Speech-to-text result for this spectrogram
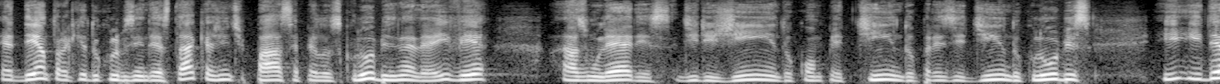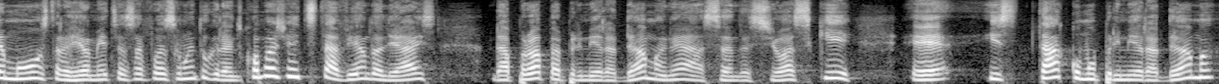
é, dentro aqui do Clubes em Destaque, a gente passa pelos clubes né, e vê as mulheres dirigindo, competindo, presidindo clubes e, e, demonstra realmente essa força muito grande. Como a gente está vendo, aliás, da própria primeira-dama, né, a Sandra Cios, que é, está como primeira-dama,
